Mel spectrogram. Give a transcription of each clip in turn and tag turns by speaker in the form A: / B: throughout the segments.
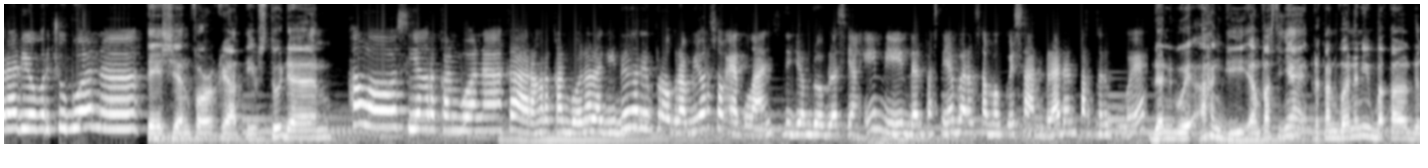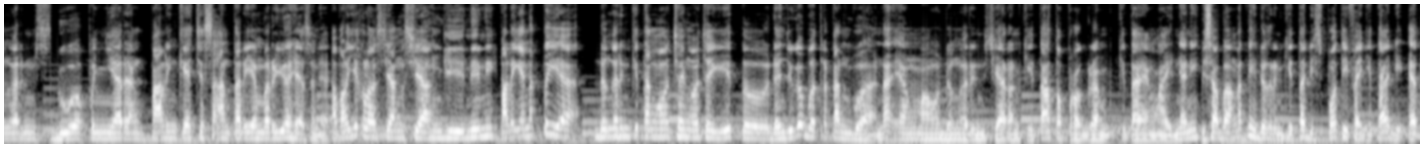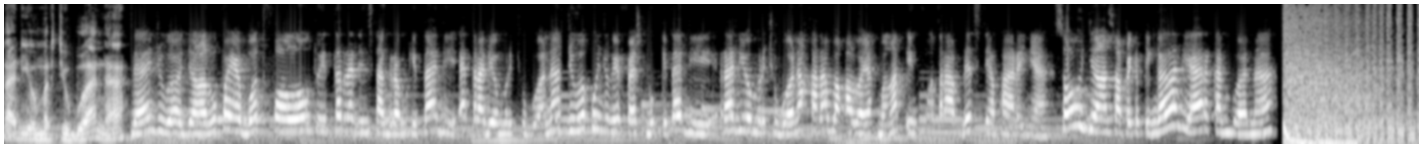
A: Radio Mercu Buana.
B: Station for Creative Student.
A: Halo, siang rekan Buana. Sekarang rekan Buana lagi dengerin program Your Song at Lunch di jam 12 siang ini dan pastinya bareng sama gue Sandra dan partner gue.
B: Dan gue Anggi yang pastinya rekan Buana nih bakal dengerin dua penyiar yang paling kece seantar ya meriah ya San ya. Apalagi kalau siang-siang gini nih paling enak tuh ya dengerin kita ngoceh-ngoceh gitu. Dan juga buat rekan Buana yang mau dengerin siaran kita atau program kita yang lainnya nih bisa banget nih dengerin kita di Spotify kita di Radio Mercu
A: Juga jangan lupa ya buat follow Twitter dan Instagram kita di @radiomercubuana. Juga kunjungi Facebook kita di Radio Mercubuana karena bakal banyak banget info terupdate setiap harinya. So, jangan sampai ketinggalan ya rekan Buana.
